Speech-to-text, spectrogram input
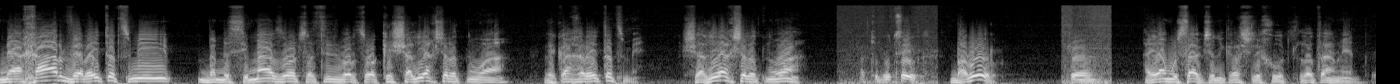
מאחר וראיתי את עצמי במשימה הזאת שעשיתי ברצועה כשליח של התנועה, וככה ראיתי את עצמי, שליח של התנועה. הקיבוצית. ברור. כן. היה מושג שנקרא שליחות, לא תאמין. כן.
